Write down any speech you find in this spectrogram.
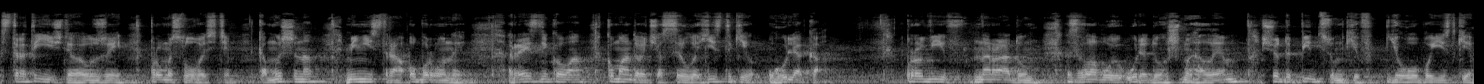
стратегічних галузей промисловості Камишина, міністра оборони Резнікова, командувача сил логістики Гуляка провів нараду з главою уряду Шмигалем щодо підсумків його поїздки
